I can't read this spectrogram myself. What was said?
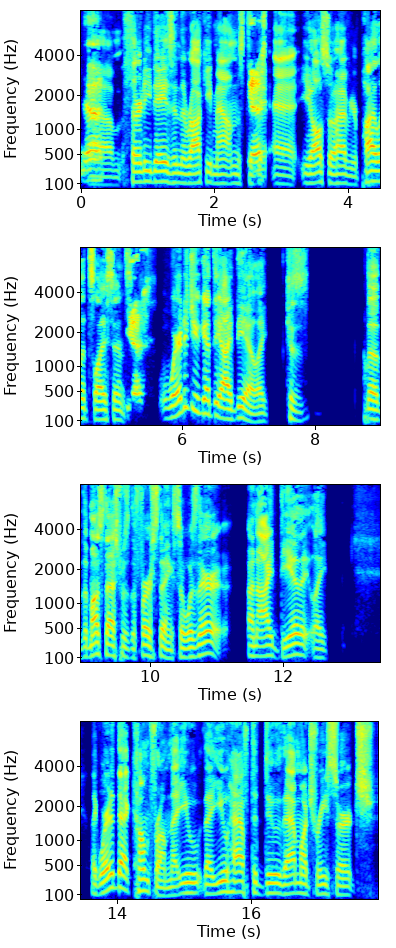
yeah. um, 30 days in the Rocky Mountains. To yes. get, uh, you also have your pilot's license. Yes. Where did you get the idea? Like, because the the mustache was the first thing. So was there an idea that like like where did that come from that you that you have to do that much research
